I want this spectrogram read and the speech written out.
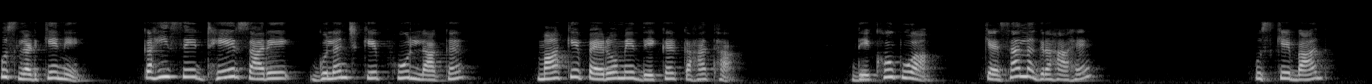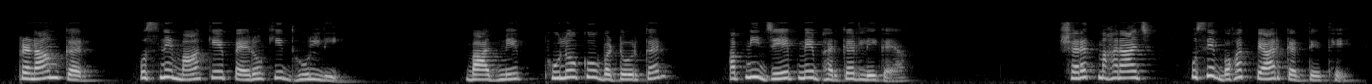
उस लड़के ने कहीं से ढेर सारे गुलंज के फूल लाकर माँ के पैरों में देकर कहा था, देखो बुआ, कैसा लग रहा है? उसके बाद प्रणाम कर उसने माँ के पैरों की धूल ली। बाद में फूलों को बटोरकर अपनी जेब में भरकर ले गया। शरत महाराज उसे बहुत प्यार करते थे।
